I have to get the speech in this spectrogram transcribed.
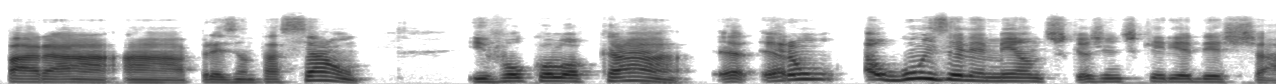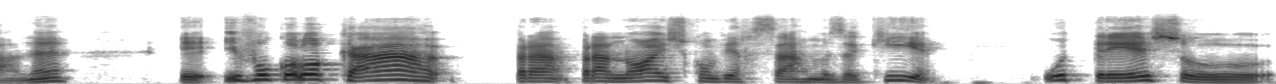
para a apresentação e vou colocar. É, eram alguns elementos que a gente queria deixar, né? E, e vou colocar para nós conversarmos aqui o trecho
